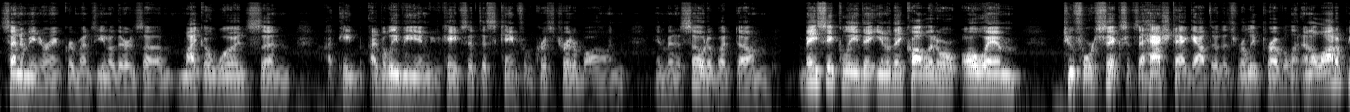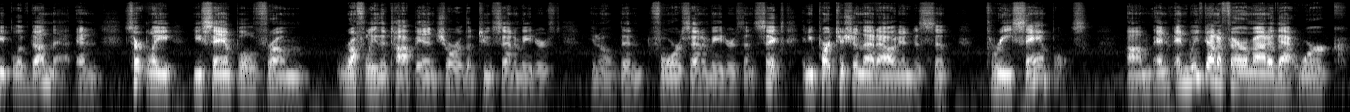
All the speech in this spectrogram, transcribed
centimeter increments. You know, there's uh, Micah Woods, and he I believe he indicates that this came from Chris Tritabaugh in, in Minnesota. But um, basically, that you know they call it or OM. 246 it's a hashtag out there that's really prevalent and a lot of people have done that and certainly you sample from roughly the top inch or the two centimeters you know, then four centimeters, then six, and you partition that out into three samples. Um, and and we've done a fair amount of that work,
